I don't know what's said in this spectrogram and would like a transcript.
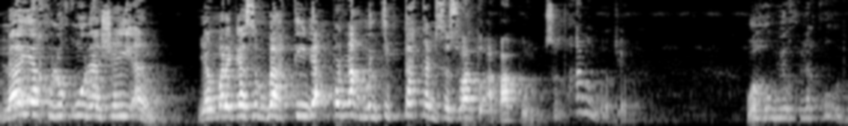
la yakhluquna syai'an yang mereka sembah tidak pernah menciptakan sesuatu apa pun. Subhanallah jemaah. Wahum yukhlaqun.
